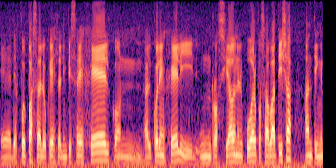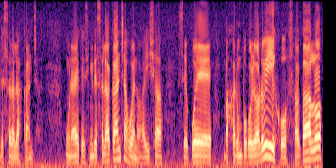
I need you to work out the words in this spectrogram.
Eh, después pasa lo que es la limpieza de gel con alcohol en gel y un rociado en el cuerpo, zapatillas, antes de ingresar a las canchas. Una vez que se ingresa a las canchas, bueno, ahí ya se puede bajar un poco el barbijo, sacarlo,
